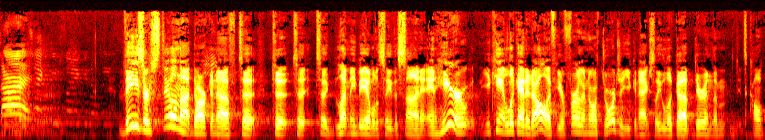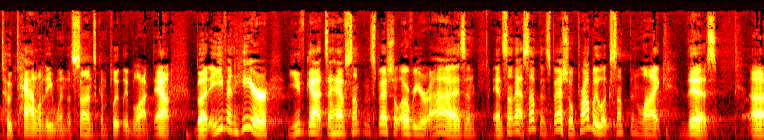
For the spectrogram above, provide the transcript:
the sun. These are still not dark enough to, to, to, to let me be able to see the sun. And here, you can't look at it all. If you're further north Georgia, you can actually look up during the, called totality, when the sun's completely blocked out. But even here, you've got to have something special over your eyes. And, and so that something special probably looks something like this. Uh,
